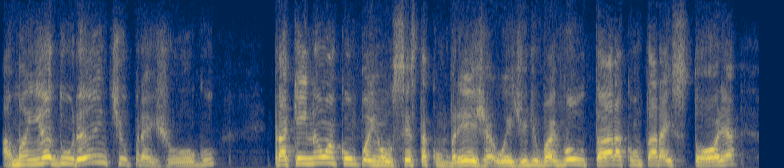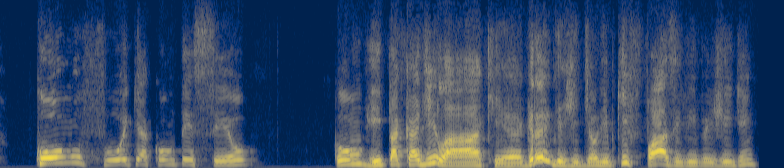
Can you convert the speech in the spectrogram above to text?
Amanhã, durante o pré-jogo, para quem não acompanhou o Sexta com Breja, o Egídio vai voltar a contar a história, como foi que aconteceu com Rita Cadillac. É grande Egidião, que fase vive o Egídio, hein?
